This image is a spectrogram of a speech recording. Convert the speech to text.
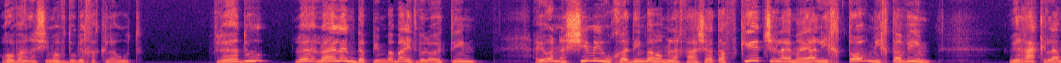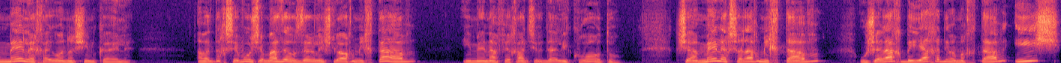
רוב האנשים עבדו בחקלאות, ולא ידעו, לא, לא היה להם דפים בבית ולא עטים. היו אנשים מיוחדים בממלכה שהתפקיד שלהם היה לכתוב מכתבים, ורק למלך היו אנשים כאלה. אבל תחשבו שמה זה עוזר לשלוח מכתב אם אין אף אחד שיודע לקרוא אותו. כשהמלך שלח מכתב, הוא שלח ביחד עם המכתב איש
